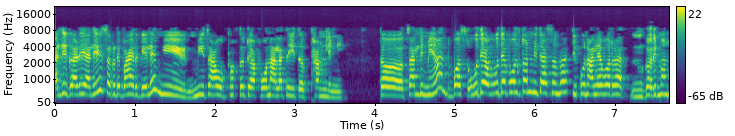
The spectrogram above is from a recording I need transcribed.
आली गाडी आली. सगळे बाहेर गेले. मी मी जाऊ. फक्त तुझ्या फोन आला तर इथं थांबले मी. तर चालली मी बस. उद्या उद्या बोलतो मी त्या संग तिकून आल्यावर घरी मग.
